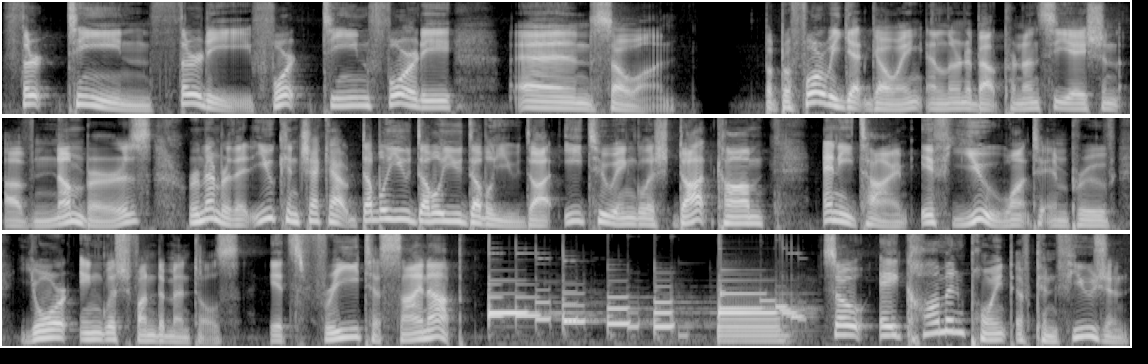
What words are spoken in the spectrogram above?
13, 30, 14, 40, and so on. But before we get going and learn about pronunciation of numbers, remember that you can check out www.e2english.com anytime if you want to improve your English fundamentals. It's free to sign up. So, a common point of confusion,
